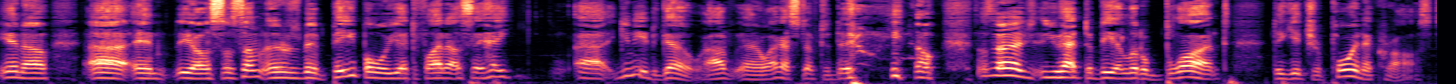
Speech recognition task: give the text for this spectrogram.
you know, uh, and you know, so some there's been people you have to flat out and say, hey, uh, you need to go. I've, you know, I got stuff to do. you know, sometimes you have to be a little blunt to get your point across.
